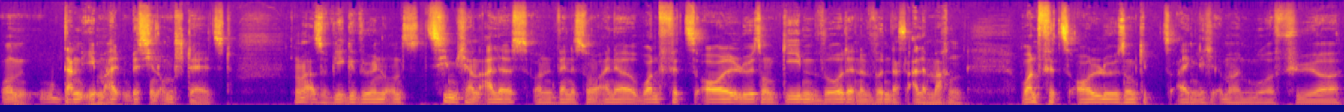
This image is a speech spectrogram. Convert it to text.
und dann eben halt ein bisschen umstellst. Also wir gewöhnen uns ziemlich an alles und wenn es so eine One-Fits-All-Lösung geben würde, dann würden das alle machen. One-Fits-All-Lösung gibt es eigentlich immer nur für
